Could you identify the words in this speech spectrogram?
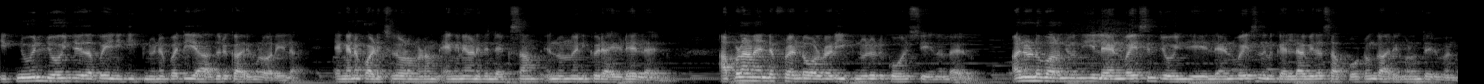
ഇഗ്നുവിൽ ജോയിൻ ചെയ്തപ്പോൾ എനിക്ക് ഇഗ്നുവിനെ പറ്റി യാതൊരു കാര്യങ്ങളും അറിയില്ല. എങ്ങനെ പഠിച്ചു തുടങ്ങണം എങ്ങനെയാണ് ഇതിന്റെ എക്സാം എന്നൊന്നും എനിക്കൊരു ഐഡിയ ഇല്ലായിരുന്നു. അപ്പോഴാണ് എന്റെ ഫ്രണ്ട് ഓൾറെഡി ഇഗ്നുവിൽ ഒരു കോഴ്സ് ചെയ്യുന്നുണ്ടായിരുന്നു. അതിനോട് പറഞ്ഞു നീ ലേൺ വൈസിൽ ജോയിൻ ചെയ്യ്. ലേൺ വൈസ് നിനക്ക് എല്ലാവിധ സപ്പോർട്ടും കാര്യങ്ങളും തരുമെന്ന്.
